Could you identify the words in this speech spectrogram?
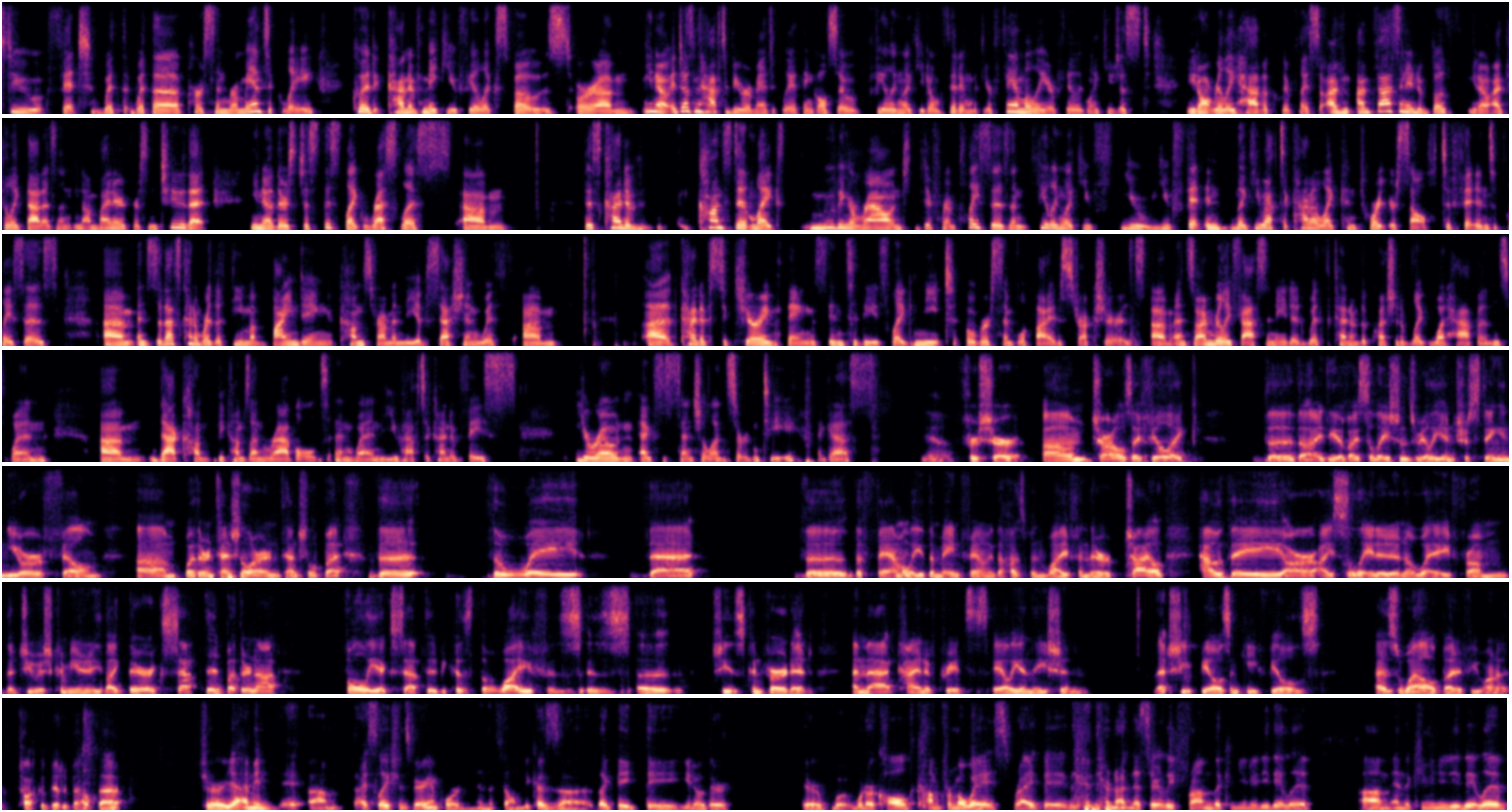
to fit with with a person romantically could kind of make you feel exposed or um you know it doesn't have to be romantically i think also feeling like you don't fit in with your family or feeling like you just you don't really have a clear place. So i'm i'm fascinated both you know i feel like that as a non-binary person too that you know there's just this like restless um this kind of constant like moving around different places and feeling like you you you fit in like you have to kind of like contort yourself to fit into places um, and so that's kind of where the theme of binding comes from and the obsession with um, uh, kind of securing things into these like neat oversimplified structures um, and so i'm really fascinated with kind of the question of like what happens when um, that becomes unraveled and when you have to kind of face your own existential uncertainty, I guess. Yeah, for sure. Um, Charles, I feel like the the idea of isolation is really interesting in your film, um, whether intentional or unintentional. But the the way that the the family, the main family, the husband, wife, and their child, how they are isolated in a way from the Jewish community. Like they're accepted, but they're not fully accepted because the wife is is uh, she's converted and that kind of creates this alienation that she feels and he feels as well but if you want to talk a bit about that Sure. Yeah. I mean, it, um, isolation is very important in the film because, uh, like, they, they, you know, they're, they're what, are called come from a ways, right? They, they're not necessarily from the community they live, um, and the community they live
